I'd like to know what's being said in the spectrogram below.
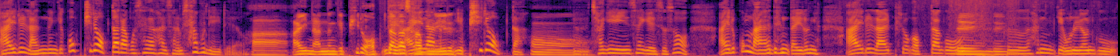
아이를 낳는 게 꼭 필요 없다라고 생각하는 사람이 4분의 1이에요. 아, 아이 낳는 게 필요 없다가 네, 4분의 1? 예, 필요 없다. 어. 네, 자기 인생에 있어서 아이를 꼭 낳아야 된다 이런 게 아이를 낳을 필요가 없다고 네, 네. 그한 게 오늘 연구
